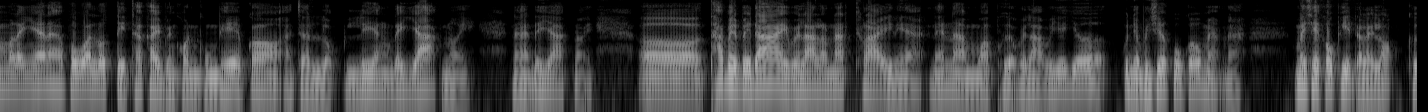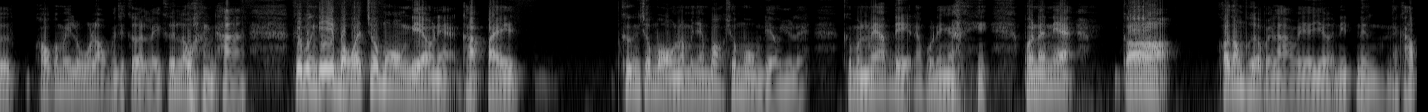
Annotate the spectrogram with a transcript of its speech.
ำอะไรเงี้ยนะครับ เพราะว่ารถติดถ้าใครเป็นคนกรุงเทพก็อาจจะหลบเลี่ยงได้ยากหน่อย นะได้ยากหน่อยเอ่อถ้าเป็นไปได้เวลาเรานัดใครเนี่ยแนะนำว่าเผื่อเวลาไว้เยอะๆ คุณอย่าไปเชื่อ Google Map นะไม่ใช่เขาผิดอะไรหรอก คือเขาก็ไม่รู้หรอกมันจะเกิดอะไรขึ้นระหว่างทาง คือบางทีบอกว่าชั่วโมงเดียวเนี่ยขับไปครึ่งชั่วโมงแล้วมันยังบอกชั่วโมงเดียวอยู่เลย คือมันไม่อัปเดตอะพูดง่ายๆเพราะนั้นเนี่ยก็ก็ต้องเผื่อเวลาไว้เยอะๆนิดนึงนะครับ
